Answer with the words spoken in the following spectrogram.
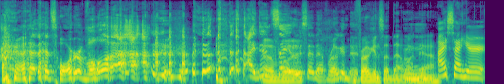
that's horrible. I didn't Oh, say it. boy. Who said that? Frogan did. Frogan said that one. Mm-hmm. Yeah. I sat here,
